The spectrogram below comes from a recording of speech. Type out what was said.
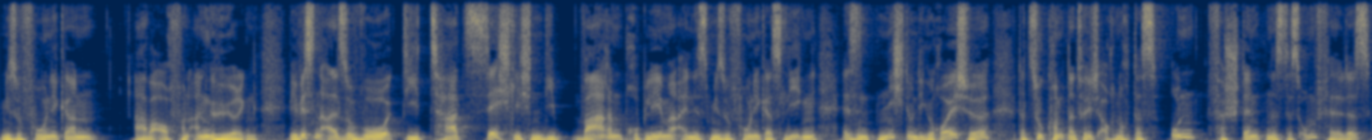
Misophonikern aber auch von Angehörigen. Wir wissen also, wo die tatsächlichen, die wahren Probleme eines Misophonikers liegen. Es sind nicht nur die Geräusche, dazu kommt natürlich auch noch das Unverständnis des Umfeldes.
